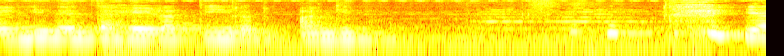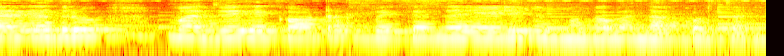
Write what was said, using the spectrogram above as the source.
ಹೆಂಗಿದೆ ಅಂತ ಹೇಳತ್ತೀರೋದು, ಹಂಗಿದೆ. ಯಾರಿಗಾದ್ರೂ ಮದುವೆಗೆ ಕಾಂಟ್ರಾಕ್ಟ್ ಬೇಕಂದ್ರೆ ಹೇಳಿ ನನ್ನ ಮಗ ಬಂದು ಹಾಕ್ಕೊಡ್ತಾನೆ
